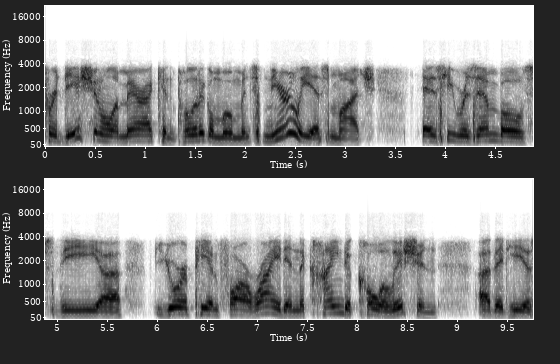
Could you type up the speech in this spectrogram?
traditional American political movements nearly as much as he resembles the uh, European far right in the kind of coalition uh, that he has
